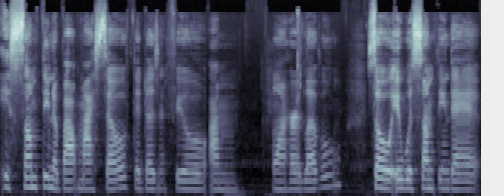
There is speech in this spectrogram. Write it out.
is something about myself that doesn't feel I'm on her level. So it was something that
